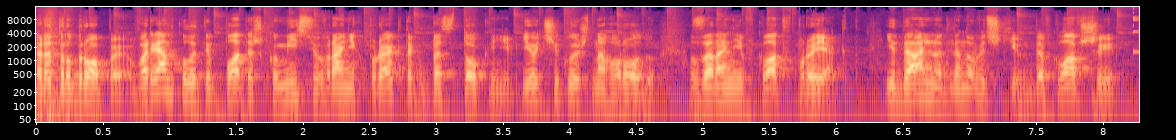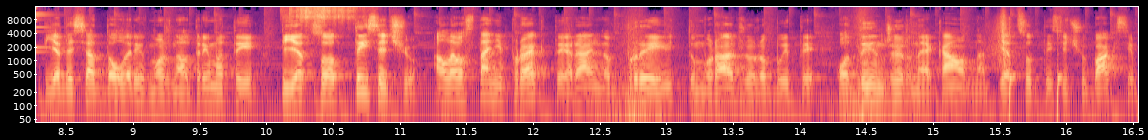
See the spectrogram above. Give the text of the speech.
Ретродропи варіант, коли ти платиш комісію в ранніх проектах без токенів і очікуєш нагороду за ранній вклад в проєкт. Ідеально для новачків, де вклавши 50 доларів, можна отримати 500 тисяч. Але останні проекти реально бреють, тому раджу робити один жирний аккаунт на 500 тисяч баксів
